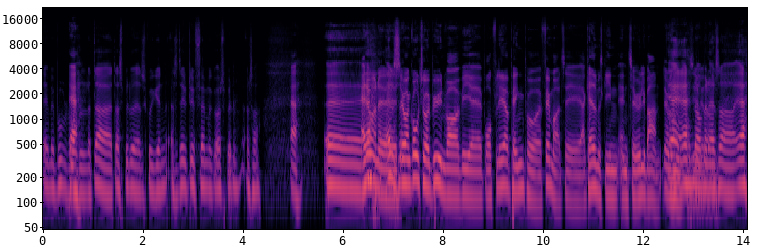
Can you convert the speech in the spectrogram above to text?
øh, med Bubble Ja. Bobble, og der, der spillede jeg det sgu igen. Altså, det, det er fandme et godt spil. Altså, ja. øh, Ja, det, var en, øh, altså- det var en god tur i byen, hvor vi øh, brugte flere penge på øh, femmer til arkademaskinen, end til øl i baren. Det var Ja, sådan, ja, siger nå, men om- altså, ja.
